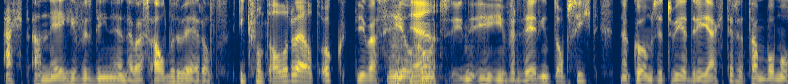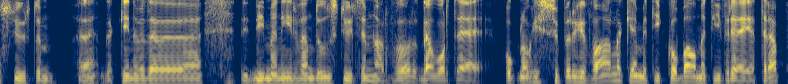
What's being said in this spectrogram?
8 à 9 verdiende en dat was Alderwereld. Ik vond Alderweireld ook... Die was heel Ja. goed in, in, in verdedigend opzicht. Dan komen ze 2-3 achter. Van Bommel stuurt hem, hè, dat kennen we, de, die, manier van doen, stuurt hem naar voren. Dan wordt hij ook nog eens super gevaarlijk hè, met die kopbal, met die vrije trap.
